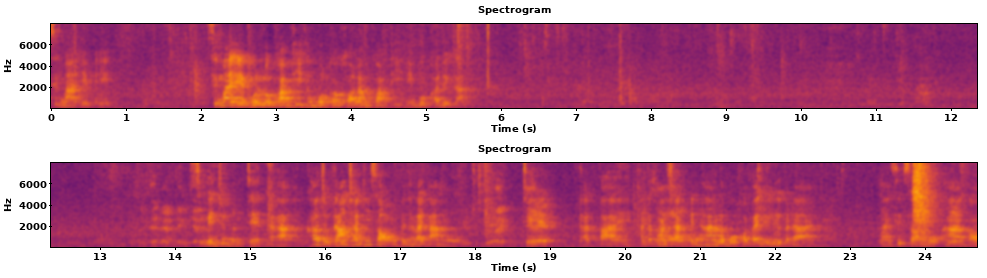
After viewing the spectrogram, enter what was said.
ซิกมา fx ซิกมา f ผลรวมความถี่ทั้งหมดก็คอลัมน์ความถี่นี้บวกเข้าด้วยกันสิบเอ็ดเอ็งเจ็ด11.17 นะคะ ค่าจุดกลางชั้นที่ 2 เป็นเท่าไหร่คะเจ็ด7ถัดไป อันตรภาคชั้นเป็น5เราบวกเข้าไปเรื่อยๆ ก็ได้ นะ12บวก5ก็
